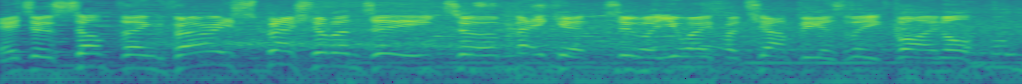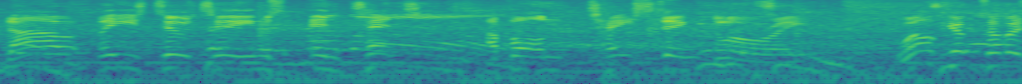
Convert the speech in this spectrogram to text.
It is something very special indeed to make it to a UEFA Champions League final. Now these two teams intent upon tasting glory. Welcome to the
